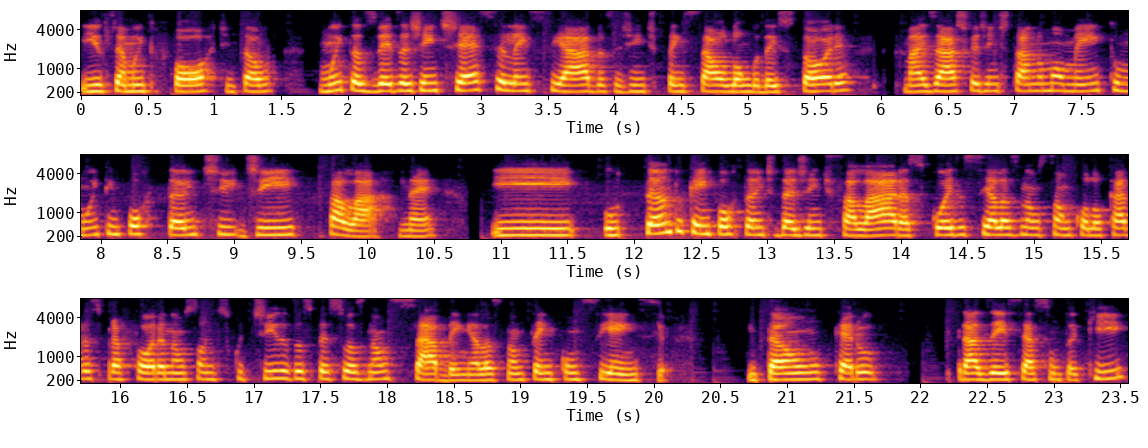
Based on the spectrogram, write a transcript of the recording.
e isso é muito forte. Então, Muitas vezes a gente é silenciada se a gente pensar ao longo da história, mas acho que a gente está num momento muito importante de falar, né? E o tanto que é importante da gente falar, as coisas, se elas não são colocadas para fora, não são discutidas, as pessoas não sabem, elas não têm consciência. Então, quero trazer esse assunto aqui.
